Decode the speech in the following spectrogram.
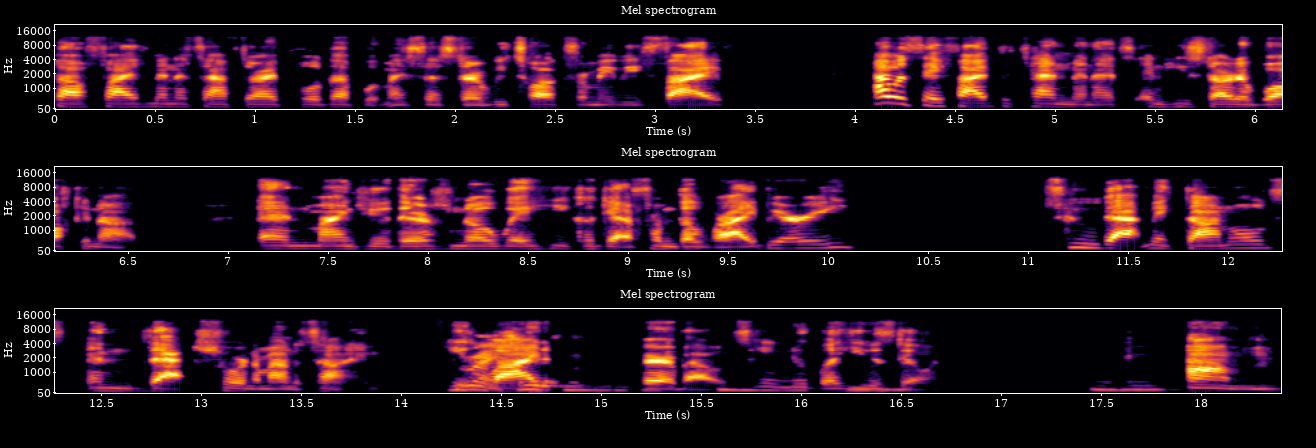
about five minutes after I pulled up with my sister. We talked for maybe five, I would say five to 10 minutes, and he started walking up. And mind you, there's no way he could get from the library to that McDonald's in that short amount of time. He right. lied about whereabouts. He knew what he was mm-hmm. doing. Mm-hmm. Um,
